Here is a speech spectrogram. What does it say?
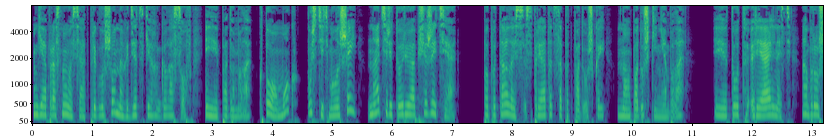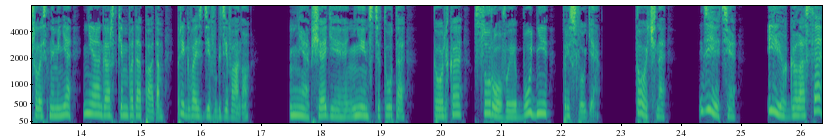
Я проснулась от приглушенных детских голосов и подумала, кто мог пустить малышей на территорию общежития. Попыталась спрятаться под подушкой, но подушки не было. И тут реальность обрушилась на меня неагарским водопадом, пригвоздив к дивану. Ни общаги, ни института — только суровые будни прислуги. Точно, дети. Их голоса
